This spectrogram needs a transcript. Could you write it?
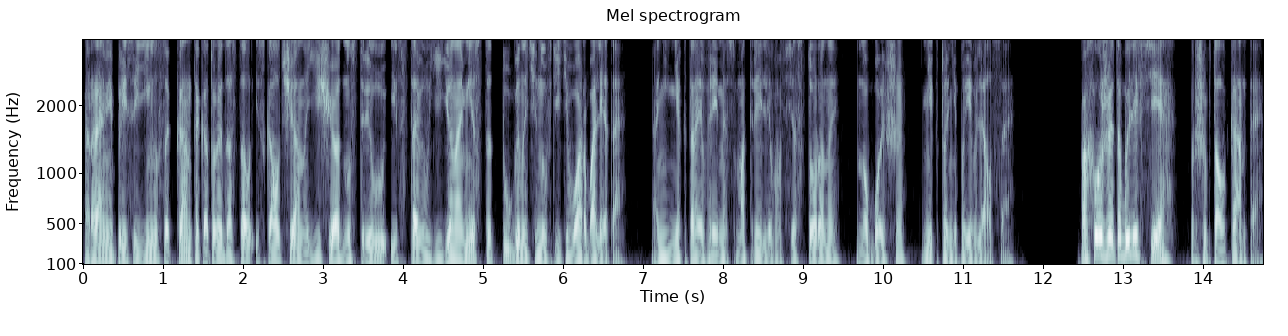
Рами присоединился к Канта, который достал из колчана еще одну стрелу и вставил ее на место, туго натянув тетиву арбалета. Они некоторое время смотрели во все стороны, но больше никто не появлялся. «Похоже, это были все», — прошептал Канта.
